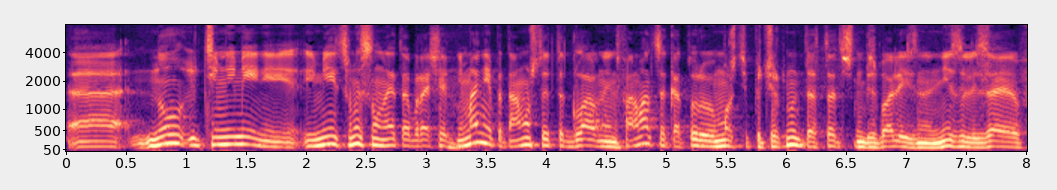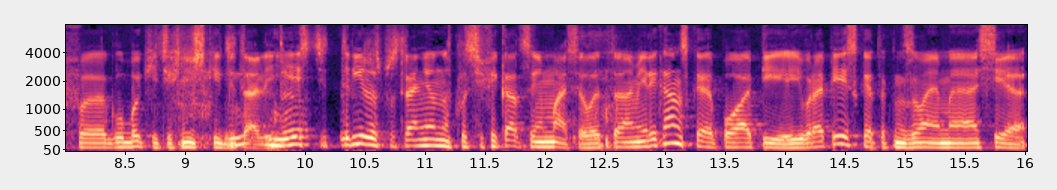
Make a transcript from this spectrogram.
Э, Ну, тем не менее, имеет смысл на это обращать внимание, потому что это главная информация, которую вы можете подчеркнуть достаточно безболезненно, не залезая в э, глубокие технические детали. Есть три распространенных классификации масел. Это американская по API, европейская, так называемая ASEA,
